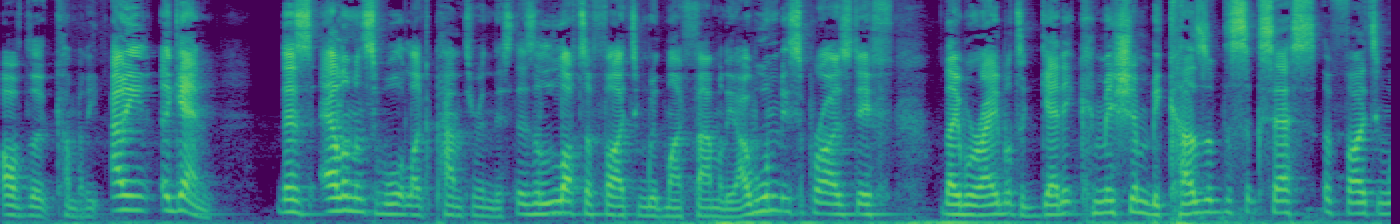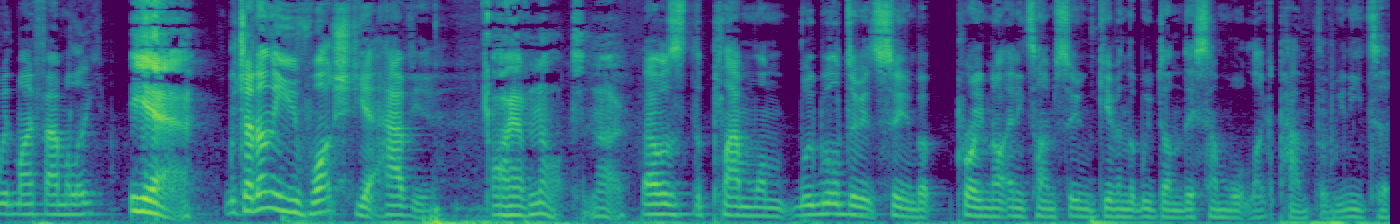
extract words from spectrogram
of the company. I mean, again, there's elements of Walk Like a Panther in this. There's a lot of fighting with my family. I wouldn't be surprised if they were able to get it commissioned because of the success of Fighting with My Family, Yeah, which I don't think you've watched yet, have you? I have not. No. That was the plan one. We will do it soon, but probably not anytime soon, given that we've done this and Walk Like a Panther. We need to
